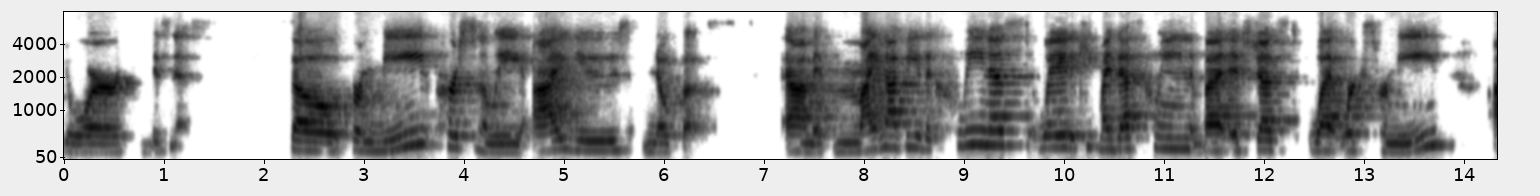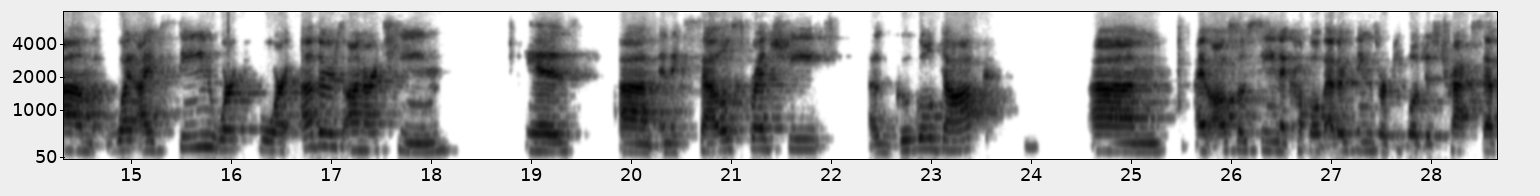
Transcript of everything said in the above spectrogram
your business. So for me personally, I use notebooks. Um, it might not be the cleanest way to keep my desk clean, but it's just what works for me. Um, what I've seen work for others on our team is um, an Excel spreadsheet, a Google Doc. Um, I've also seen a couple of other things where people just track stuff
